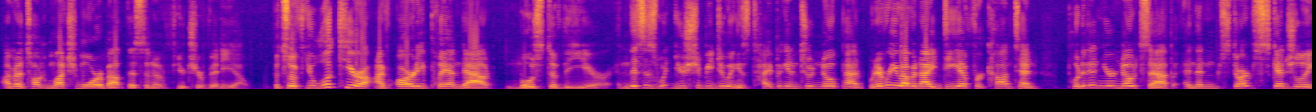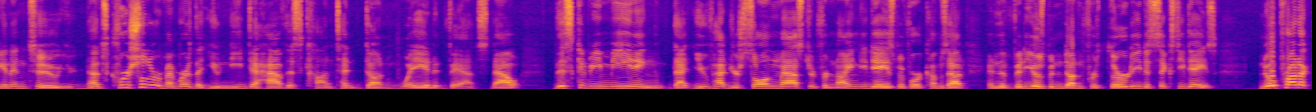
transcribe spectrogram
I'm going to talk much more about this in a future video. But so if you look here, I've already planned out most of the year. And this is what you should be doing is typing it into a notepad. Whenever you have an idea for content, put it in your notes app, and then start scheduling it into. It's crucial to remember that you need to have this content done way in advance. Now, this could be meaning that you've had your song mastered for 90 days before it comes out, and the video's been done for 30 to 60 days. No product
